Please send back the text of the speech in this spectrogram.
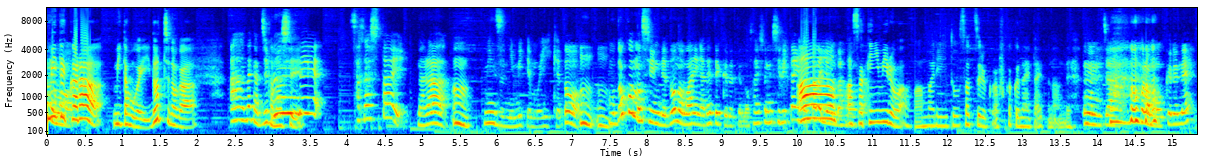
ム見てらから見た方がいい。どっちのがあ、なんか自分楽しい？で探したいならうん見ずに見てもいいけど、うんうんもうどこのシーンでどのワインが出てくるっていうのを最初に知りたいんだったら読んだ方があ先に見るわあんまり洞察力が深くないタイプなんでうん、じゃあ、コラム送るね。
